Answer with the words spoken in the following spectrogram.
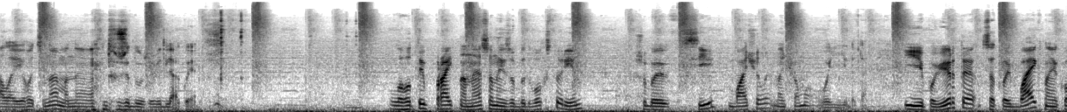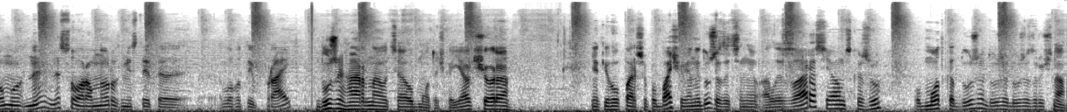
Але його ціна мене дуже-дуже відлякує. Логотип Pride нанесений з обидвох сторін, щоб всі бачили, на чому ви їдете. І повірте, це той байк, на якому не, не соромно розмістити логотип Pride. Дуже гарна оця обмоточка. Я вчора, як його вперше побачив, я не дуже зацінив, але зараз я вам скажу, обмотка дуже-дуже дуже зручна.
